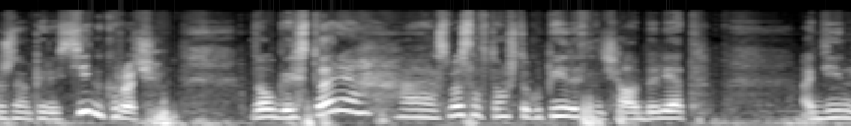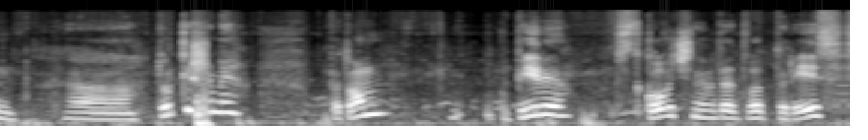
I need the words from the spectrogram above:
нужно его перевести. Ну, короче, долгая история. А, смысл в том, что купили сначала билет один э, туркишами, потом купили стыковочный вот этот вот рейс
